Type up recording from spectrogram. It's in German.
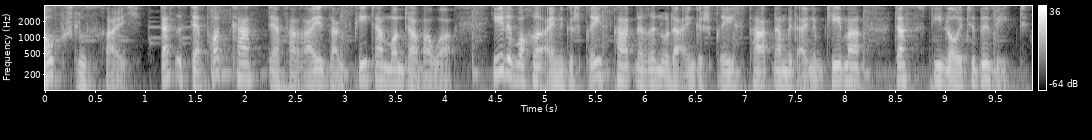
Aufschlussreich. Das ist der Podcast der Pfarrei St. Peter Montabaur. Jede Woche eine Gesprächspartnerin oder ein Gesprächspartner mit einem Thema, das die Leute bewegt.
